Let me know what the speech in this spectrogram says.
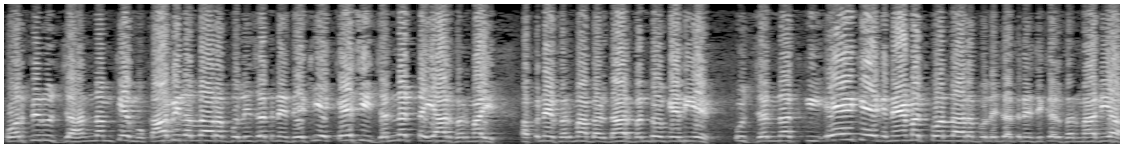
اور پھر اس جہنم کے مقابل اللہ رب العزت نے دیکھیے کیسی جنت تیار فرمائی اپنے فرما بردار بندوں کے لیے۔ اس جنت کی ایک ایک نعمت کو اللہ رب العزت نے ذکر فرما دیا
